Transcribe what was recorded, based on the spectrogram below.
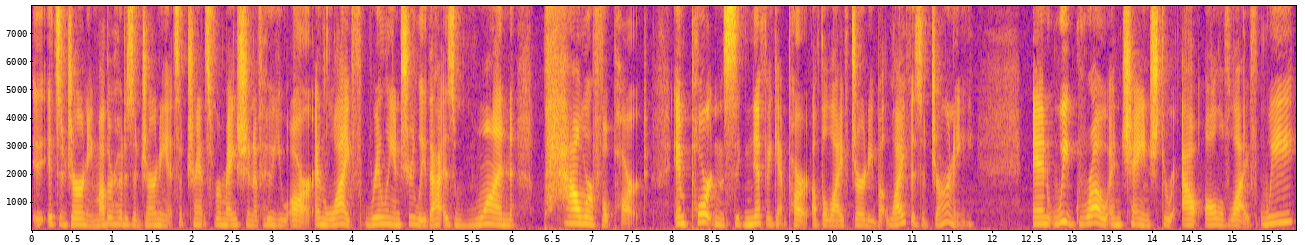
it's a journey. Motherhood is a journey. It's a transformation of who you are. And life, really and truly, that is one powerful part important, significant part of the life journey, but life is a journey. And we grow and change throughout all of life. We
